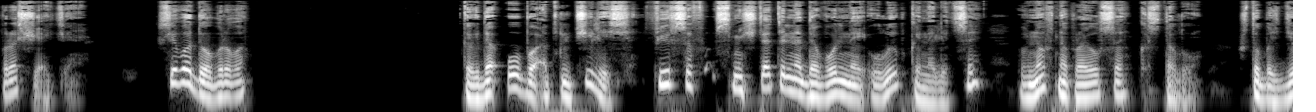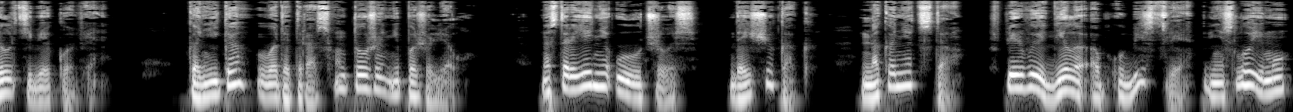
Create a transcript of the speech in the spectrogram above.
прощайте. Всего доброго. Когда оба отключились, Фирсов с мечтательно довольной улыбкой на лице вновь направился к столу, чтобы сделать себе кофе. Коньяка в этот раз он тоже не пожалел. Настроение улучшилось, да еще как. Наконец-то, впервые дело об убийстве принесло ему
